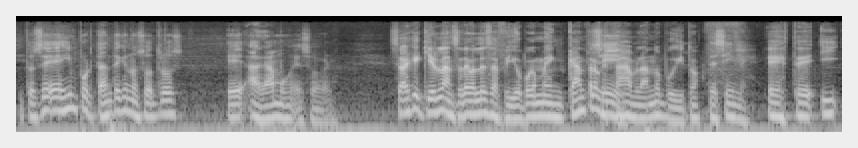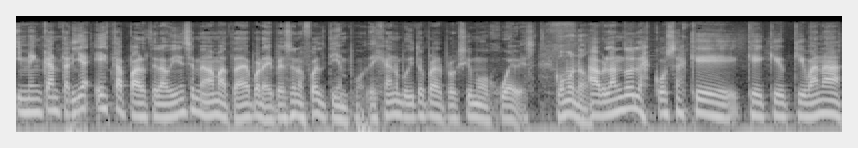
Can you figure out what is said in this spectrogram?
Entonces es importante que nosotros eh, hagamos eso, ¿verdad? Sabes que quiero lanzarte el desafío porque me encanta lo que estás hablando un poquito. Decime. Este, y, me encantaría esta parte, la audiencia me va a matar de por ahí, pero se nos fue el tiempo. Dejar un poquito para el próximo jueves. ¿Cómo no? Hablando de las cosas que, van a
